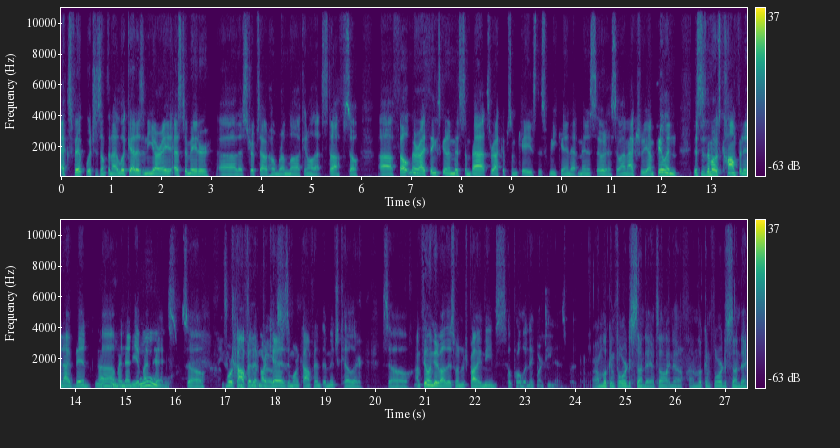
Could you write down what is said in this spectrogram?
xFIP, which is something I look at as an ERA estimator uh, that strips out home run luck and all that stuff. So uh, Feltner, I think, is going to miss some bats, rack up some Ks this weekend at Minnesota. So I'm actually I'm feeling this is the most confident I've been um, in any of my ooh. picks. So He's more confident, confident Marquez folks. and more confident than Mitch Keller. So I'm feeling good about this one, which probably means he'll pull at Nick Martinez. But I'm looking forward to Sunday. That's all I know. I'm looking forward to Sunday.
